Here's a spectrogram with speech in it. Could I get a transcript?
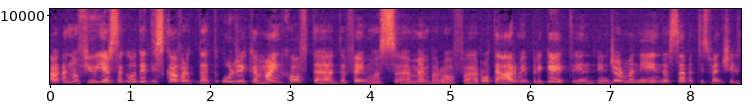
I, I, know a few years ago they discovered that Ulrike Meinhof, the, the famous uh, member of uh, Rote Army Brigade in, in Germany in the 70s, when she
